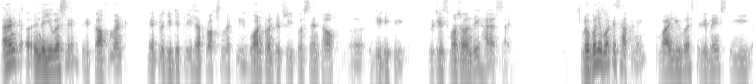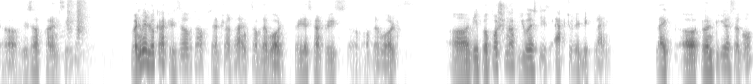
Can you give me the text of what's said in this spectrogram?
And uh, in the USA, the government debt to GDP is approximately 123% of uh, GDP, which is much on the higher side. Globally, what is happening? While USD remains the uh, reserve currency, when we look at reserves of central banks of the world, various countries uh, of the world, uh, the proportion of USD is actually declining. Like 20 years ago,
